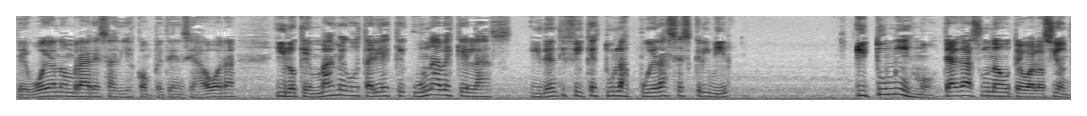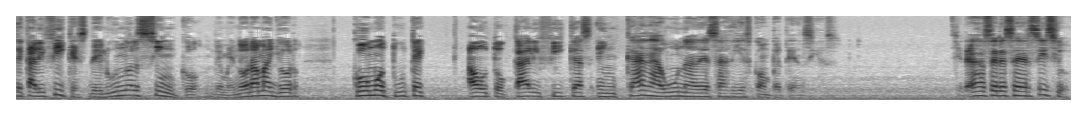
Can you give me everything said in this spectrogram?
Te voy a nombrar esas 10 competencias ahora y lo que más me gustaría es que una vez que las identifiques tú las puedas escribir y tú mismo te hagas una autoevaluación, te califiques del 1 al 5, de menor a mayor, cómo tú te autocalificas en cada una de esas 10 competencias. ¿Quieres hacer ese ejercicio?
